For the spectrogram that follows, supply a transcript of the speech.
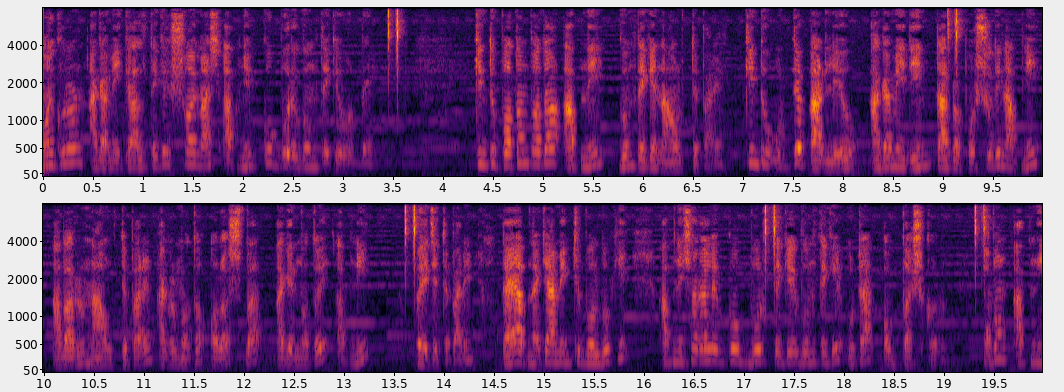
মনে করুন, আগামীকাল থেকে ছয় মাস আপনি খুব বড় ঘুম থেকে উঠবেন। কিন্তু প্রথম প্রথম আপনি ঘুম থেকে না উঠতে পারেন। কিন্তু উঠতে পারলেও আগামী দিন, তারপর পরশু দিন আপনি আবারও না উঠতে পারেন। আগের মতো অলস বা আগের মতোই আপনি হয়ে যেতে পারেন। তাই আপনাকে আমি একটু বলব কি, আপনি সকালে ভোর থেকে ঘুম থেকে ওঠার অভ্যাস করুন এবং আপনি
